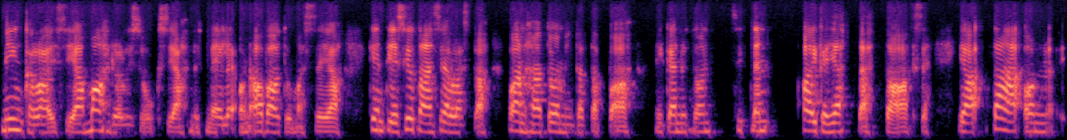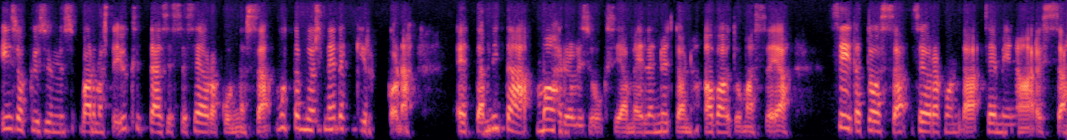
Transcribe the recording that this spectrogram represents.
minkälaisia mahdollisuuksia nyt meille on avautumassa ja kenties jotain sellaista vanhaa toimintatapaa, mikä nyt on sitten aika jättää taakse. Ja tämä on iso kysymys varmasti yksittäisessä seurakunnassa, mutta myös meille kirkkona, että mitä mahdollisuuksia meille nyt on avautumassa. Ja siitä tuossa seurakuntaseminaarissa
